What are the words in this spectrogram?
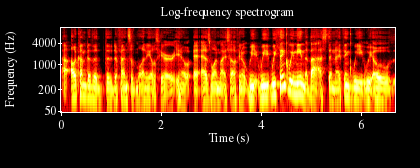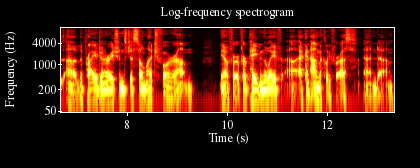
I'll come to the, the defense of millennials here, you know, as one myself. You know, we, we, we think we mean the best, and I think we we owe uh, the prior generations just so much for, um, you know, for for paving the way uh, economically for us. And um,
